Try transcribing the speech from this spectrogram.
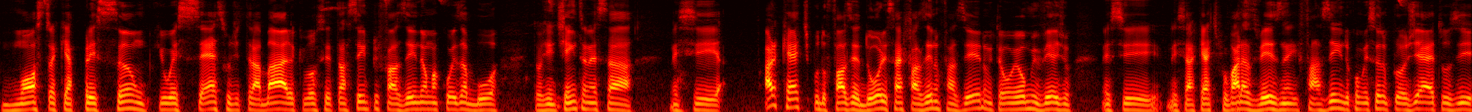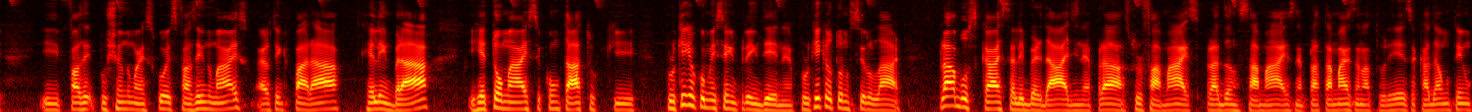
mostra que a pressão, que o excesso de trabalho que você está sempre fazendo é uma coisa boa. Então a gente entra nessa, nesse arquétipo do fazedor e sai fazendo, fazendo. Então eu me vejo nesse, nesse arquétipo várias vezes, né? Fazendo, começando projetos e, e faz, puxando mais coisas, fazendo mais. Aí eu tenho que parar, relembrar e retomar esse contato que... Por que, que eu comecei a empreender, né? Por que, que eu estou no celular? Para buscar essa liberdade, né? Para surfar mais, para dançar mais, né? Para estar tá mais na natureza. Cada um tem um,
